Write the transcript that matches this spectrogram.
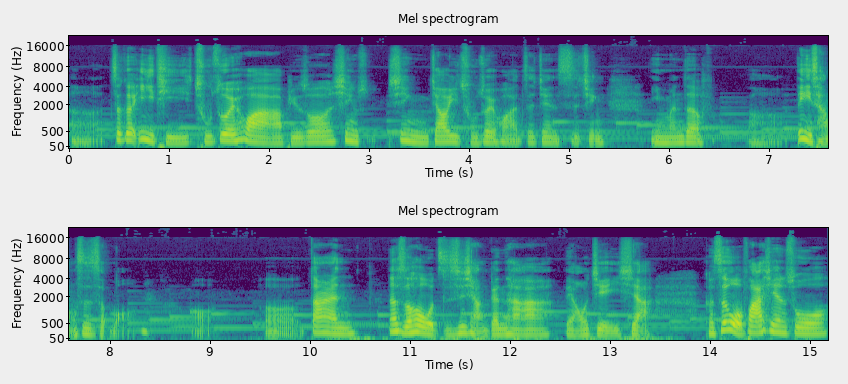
呃这个议题除罪化、啊，比如说性性交易除罪化这件事情，你们的呃立场是什么？哦，呃，当然那时候我只是想跟他了解一下，可是我发现说，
